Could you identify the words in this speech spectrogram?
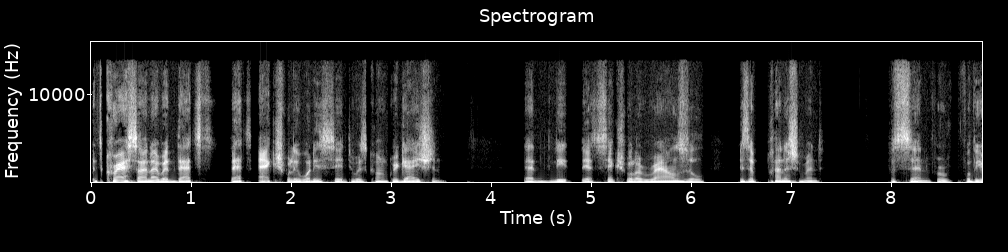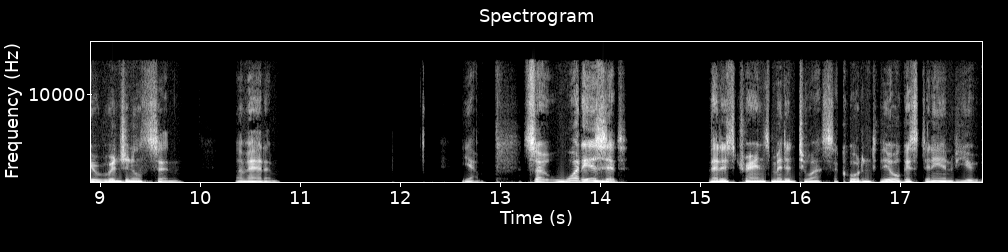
it's crass, I know, but that's that's actually what is said to his congregation. That the, that sexual arousal is a punishment for sin, for, for the original sin of Adam. Yeah. So, what is it that is transmitted to us according to the Augustinian view?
